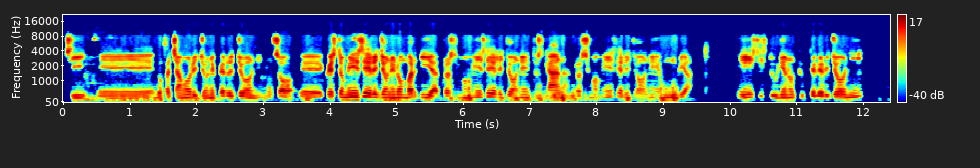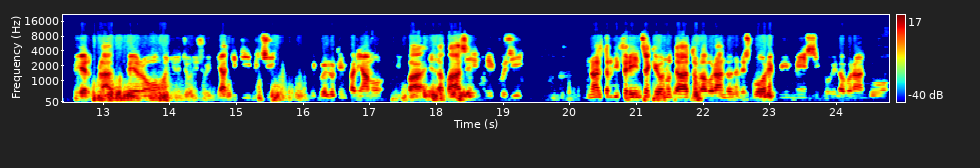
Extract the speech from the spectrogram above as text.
Sì, mm-hmm. eh, lo facciamo regione per regione, non so, eh, questo mese regione Lombardia, prossimo mese regione Toscana, prossimo mese regione Umbria e si studiano tutte le regioni per, per ogni regione i suoi piatti tipici e quello che impariamo è la base e così. Un'altra differenza che ho notato lavorando nelle scuole qui in Messico e lavorando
